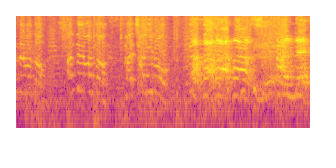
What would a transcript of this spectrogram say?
한 대만 더. 한 대만 더. 발차기로. 안돼!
